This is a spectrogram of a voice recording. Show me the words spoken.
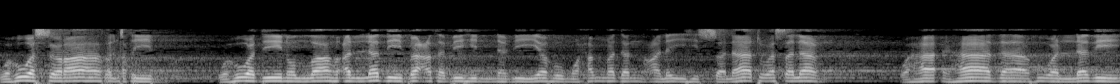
wa huwa sirat almustaqim wa huwa dinullah alladhi ba'atha bihi nabiyahu muhammadan alayhi salatu wa salam wa hadha huwa alladhi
